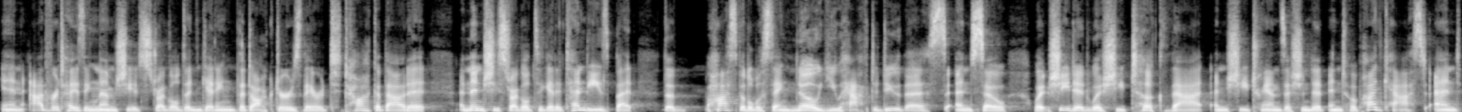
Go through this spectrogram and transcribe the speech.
in advertising them. She had struggled in getting the doctors there to talk about it. And then she struggled to get attendees, but the hospital was saying, no, you have to do this. And so what she did was she took that and she transitioned it into a podcast. And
